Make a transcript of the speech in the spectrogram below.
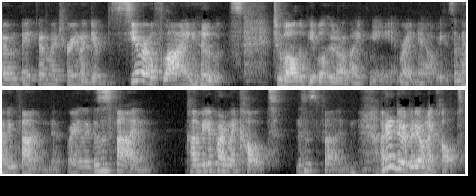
am baked of my tree and I give zero flying hoots to all the people who don't like me right now because I'm having fun, right? Like, this is fun. Come be a part of my cult. This is fun. I'm gonna do a video on my cult.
